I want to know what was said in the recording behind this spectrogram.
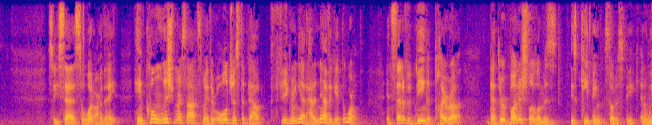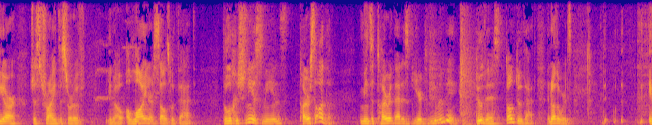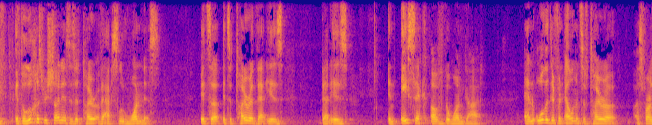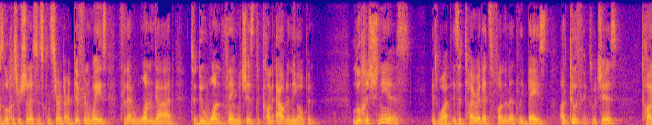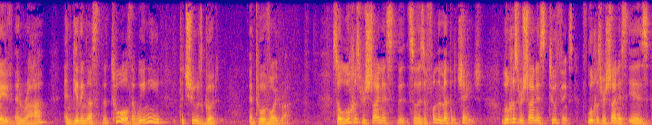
So he says, so what are they? They're all just about figuring out how to navigate the world. Instead of it being a Torah that the Rabbanu is, is keeping, so to speak, and we are just trying to sort of, you know, align ourselves with that, the Luchashnias means Torah Sa'adam. It means a Torah that is geared to the human being. Do this, don't do that. In other words, if, if the Luchas Rishonis is a Torah of absolute oneness, it's a, it's a Torah that is, that is an asek of the one God. And all the different elements of Torah, as far as Luchas Rishonis is concerned, are different ways for that one God to do one thing, which is to come out in the open. Luchas Shnias is what is a Torah that's fundamentally based on two things, which is Toiv and Ra, and giving us the tools that we need to choose good and to avoid Ra. So Luchas Rishonis, so there's a fundamental change. Luchas Rishonis, two things. Luchas Rishonis is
